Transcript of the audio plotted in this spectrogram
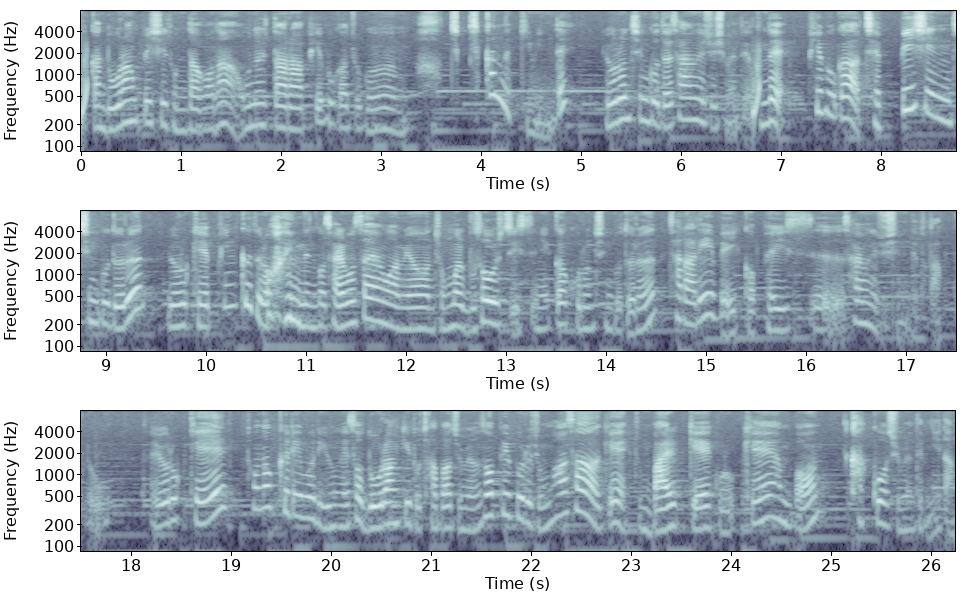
약간 노랑빛이 돈다거나 오늘따라 피부가 조금 하, 칙칙한 느낌인데? 이런 친구들 사용해 주시면 돼요. 근데 피부가 잿빛인 친구들은 이렇게 핑크 들어가 있는 거 잘못 사용하면 정말 무서울 수 있으니까 그런 친구들은 차라리 메이크업 베이스 사용해 주시는 게 더 낫고요. 이렇게 톤업 크림을 이용해서 노란기도 잡아주면서 피부를 좀 화사하게 좀 맑게 그렇게 한번 가꾸어 주면 됩니다.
